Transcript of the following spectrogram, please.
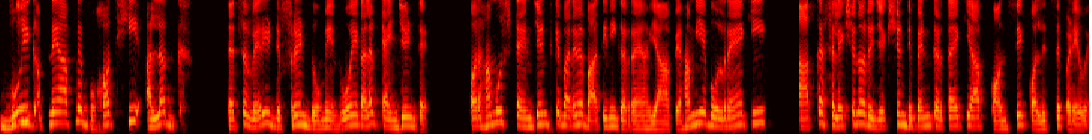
वो एक अपने आप में बहुत ही अलग that's a very different domain वो एक अलग टेंजेंट है। और हम उस टेंजेंट के बारे में बात ही नहीं कर रहे हैं यहाँ पे। हम ये बोल रहे हैं कि आपका सिलेक्शन और रिजेक्शन डिपेंड करता है कि आप कौन से कॉलेज से पढ़े हुए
